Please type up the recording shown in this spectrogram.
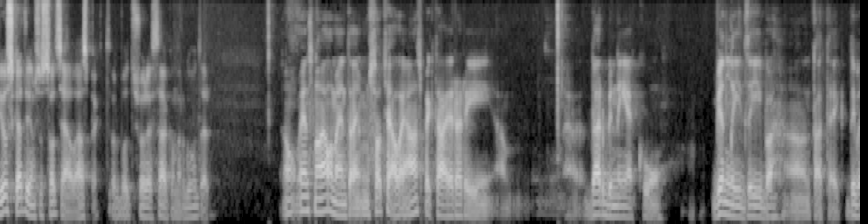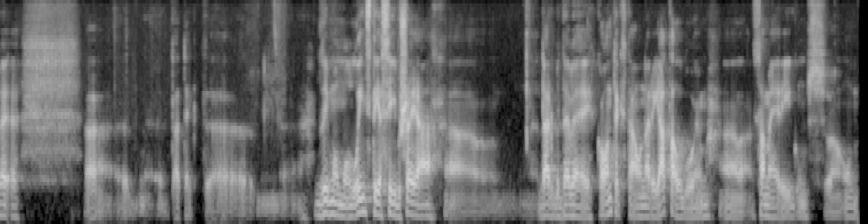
Jūsu skatījums uz sociālo aspektu varbūt šoreiz sākam ar Gunteru. Nu, viens no elementiem sociālajā aspektā ir arī um, darbinieku vienlīdzība, uh, tā teikt, divi, uh, tā teikt, uh, dzimumu līdztiesību šajā darba devēja kontekstā un arī atalgojuma samērīgums un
